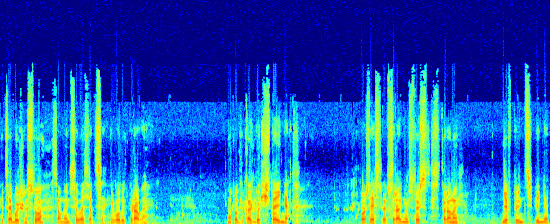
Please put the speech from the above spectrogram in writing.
Хотя большинство со мной не согласятся и будут правы. Народа как бы считай нет. Просто если сравнивать с той стороной, где в принципе нет,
